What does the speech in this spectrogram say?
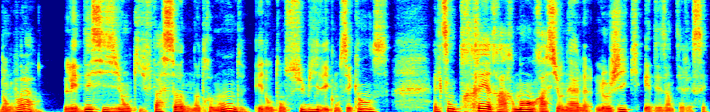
Donc voilà, les décisions qui façonnent notre monde et dont on subit les conséquences, elles sont très rarement rationnelles, logiques et désintéressées.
